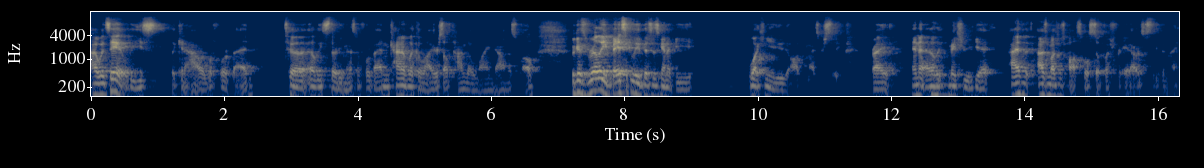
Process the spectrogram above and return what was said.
I would say at least like an hour before bed to at least 30 minutes before bed and kind of like allow yourself time to wind down as well. Because really, basically, this is going to be what can you do to optimize your sleep, right? And make sure you get as much as possible, still push for eight hours of sleep at night.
